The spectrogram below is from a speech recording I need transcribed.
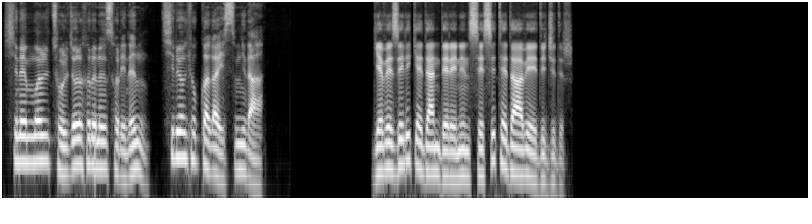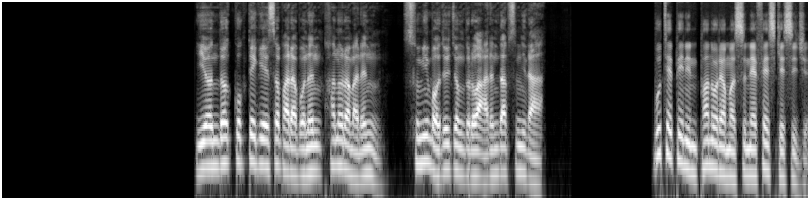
시냇물 졸졸 흐르는 소리는 치료 효과가 있습니다. Gevezelik eden derenin sesi tedavi edicidir. 이 언덕 꼭대기에서 바라보는 파노라마는 숨이 멎을 정도로 아름답습니다. Bu tepenin panoraması nefes kesici.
